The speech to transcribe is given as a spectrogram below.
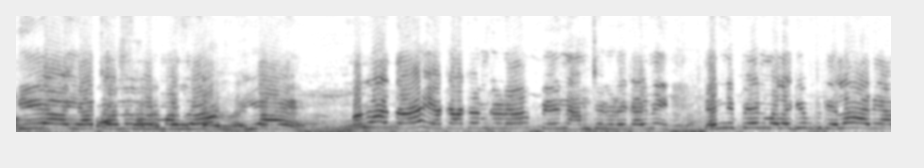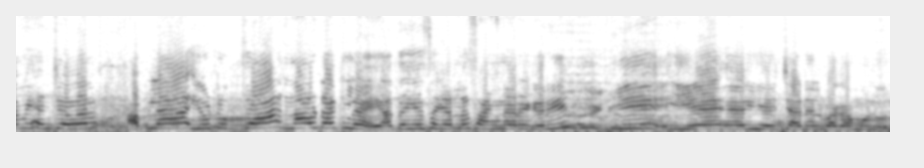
की या चॅनल वर माझं हे आहे. बघा आता या काकांकडे पेन आमच्याकडे काही नाही. त्यांनी पेन मला गिफ्ट केला आणि आम्ही ह्यांच्यावर आपल्या युट्यूबचा नाव टाकलंय. आता हे सगळ्यांना सांगणार आहे घरी की हे हे चॅनल बघा म्हणून.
